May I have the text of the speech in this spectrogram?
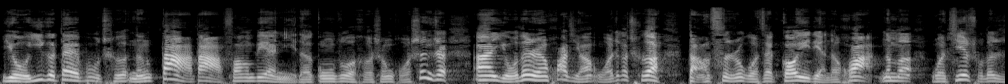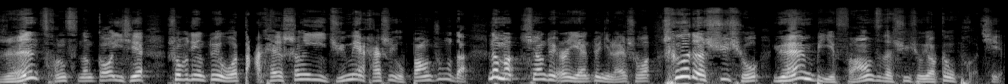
有一个代步车能大大方便你的工作和生活。甚至按有的人话讲，我这个车档次如果再高一点的话，那么我接触的人层次能高一些，说不定对我。打开生意局面还是有帮助的。那么相对而言，对你来说，车的需求远比房子的需求要更迫切。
